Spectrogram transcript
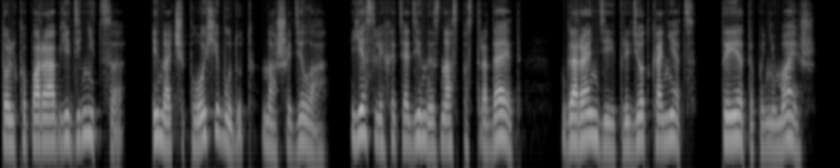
Только пора объединиться, иначе плохи будут наши дела. Если хоть один из нас пострадает, гарантии придет конец. Ты это понимаешь?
